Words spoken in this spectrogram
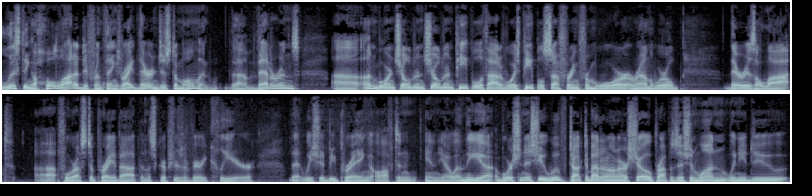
listing a whole lot of different things right there in just a moment. Uh, veterans, uh, unborn children, children, people without a voice, people suffering from war around the world. There is a lot uh, for us to pray about, and the scriptures are very clear that we should be praying often. And you know, and the uh, abortion issue, we've talked about it on our show, Proposition One. We need to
